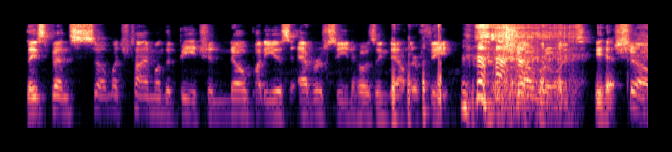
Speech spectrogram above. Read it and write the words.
They spend so much time on the beach and nobody has ever seen hosing down their feet. Show ruined. yeah. Show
